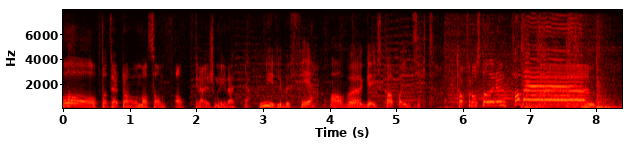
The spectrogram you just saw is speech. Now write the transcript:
og oppdatert da, og masse annet, annet greier som ligger der. Ja, nydelig buffé av eh, gøyskap og innsikt. Takk for oss da, dere! Ha det!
